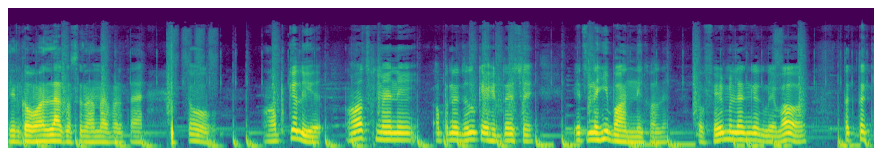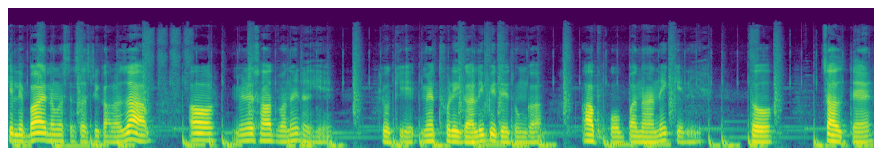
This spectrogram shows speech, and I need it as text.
जिनको मोहल्ला को सुनाना पड़ता है। तो आपके लिए आज मैंने अपने दिल के हृदय से इतने ही बात निकाले। तो फिर मिलेंगे अगले बार। तब तक के लिए बाय, नमस्ते, सत श्रीकाल आजाब और मेरे साथ बने रहिए, क्योंकि मैं थोड़ी गाली भी दे दूँगा आपको बनाने के लिए। तो चलते हैं,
